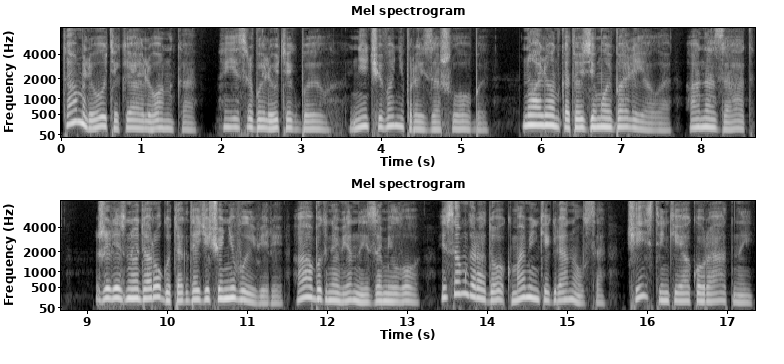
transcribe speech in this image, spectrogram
Там Лютик и Аленка. Если бы Лютик был, ничего не произошло бы. Но Аленка той зимой болела, а назад... Железную дорогу тогда еще не вывели, а обыкновенно и замело. И сам городок маменьки глянулся, чистенький, аккуратный,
